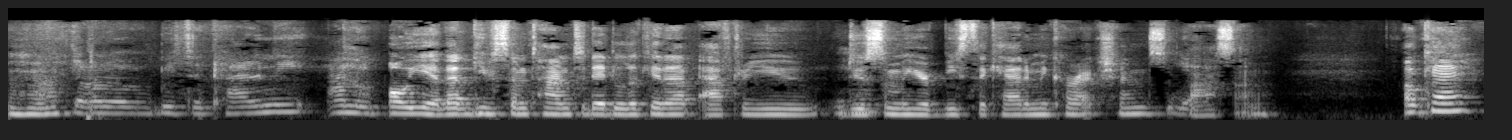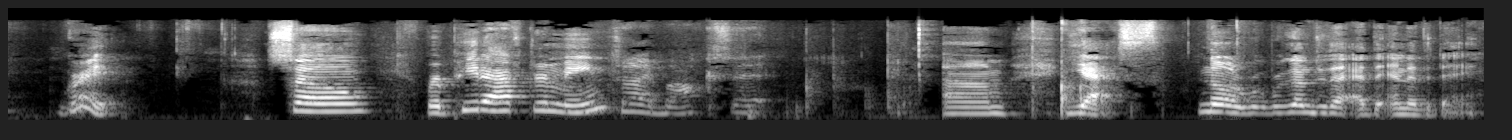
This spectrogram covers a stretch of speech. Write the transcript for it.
Mm-hmm. After I'm Beast Academy. I mean, Oh, yeah, that gives some time today to look it up after you do some of your Beast Academy corrections. Awesome. Okay, great. So, repeat after me. should I box it? Um, yes. No, we're going to do that at the end of the day.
